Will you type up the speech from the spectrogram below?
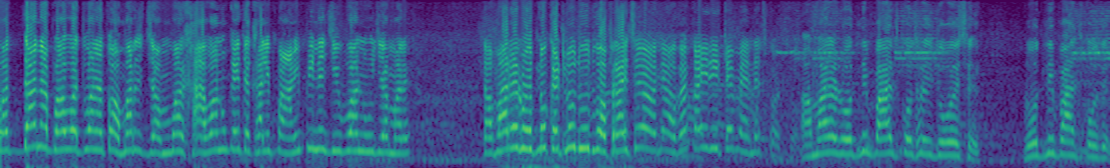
બધાના ભાવ વધવાના તો અમારે જમવા ખાવાનું કઈ તો ખાલી પાણી પીને જીવવાનું છે અમારે. તમારે રોજનું કેટલું દૂધ વપરાય છે અને હવે કઈ રીતે મેનેજ કરશો? અમારે રોજની પાંચ કોથળી જોવે છે. રોજની પાંચ કોથળી.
